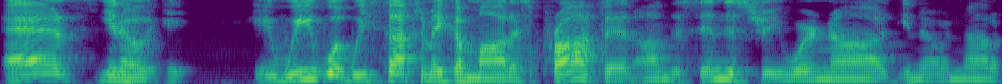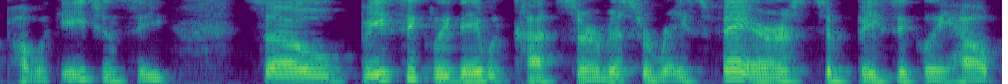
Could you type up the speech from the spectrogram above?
as, you know, we what we still have to make a modest profit on this industry. We're not, you know, not a public agency. So basically, they would cut service or raise fares to basically help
